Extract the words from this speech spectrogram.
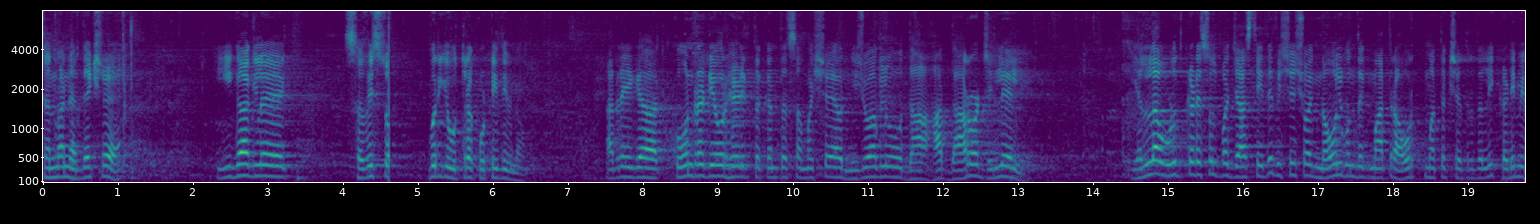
ಸನ್ಮಾನ್ಯ ಅಧ್ಯಕ್ಷರೇ, ಈಗಾಗಲೇ ಸವಿಸ್ವರಿಗೆ ಉತ್ತರ ಕೊಟ್ಟಿದ್ದೀವಿ ನಾವು. ಆದರೆ ಈಗ ಕೋನ್ ರೆಡ್ಡಿ ಅವ್ರು ಹೇಳಿರ್ತಕ್ಕಂಥ ಸಮಸ್ಯೆ ಅವ್ರು ನಿಜವಾಗ್ಲೂ ದಾ ಧಾರವಾಡ ಜಿಲ್ಲೆಯಲ್ಲಿ ಎಲ್ಲ ಉಳಿದ ಕಡೆ ಸ್ವಲ್ಪ ಜಾಸ್ತಿ ಇದೆ. ವಿಶೇಷವಾಗಿ ನವಲ್ಗುಂದಕ್ಕೆ ಮಾತ್ರ ಅವ್ರ ಮತಕ್ಷೇತ್ರದಲ್ಲಿ ಕಡಿಮೆ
